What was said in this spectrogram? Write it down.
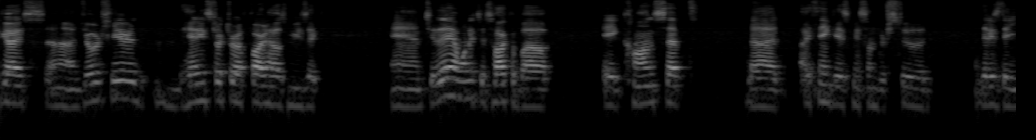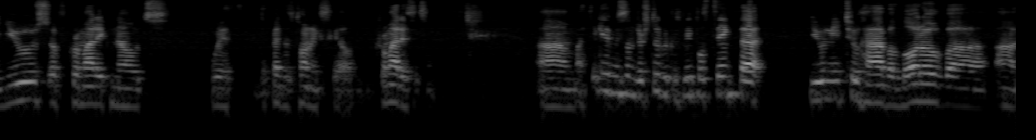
Hey guys, uh, George here, the head instructor of Firehouse Music, and today I wanted to talk about a concept that I think is misunderstood, and that is the use of chromatic notes with the pentatonic scale, chromaticism. Um, I think it's misunderstood because people think that you need to have a lot of uh, uh,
